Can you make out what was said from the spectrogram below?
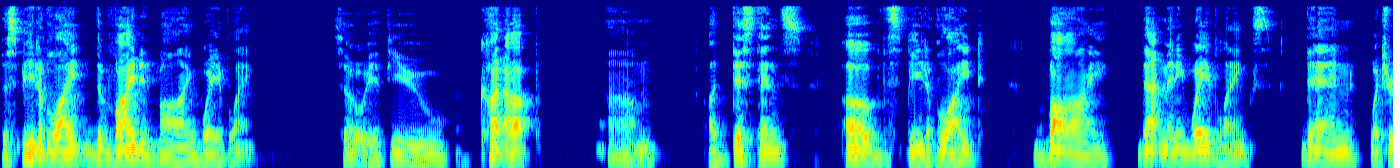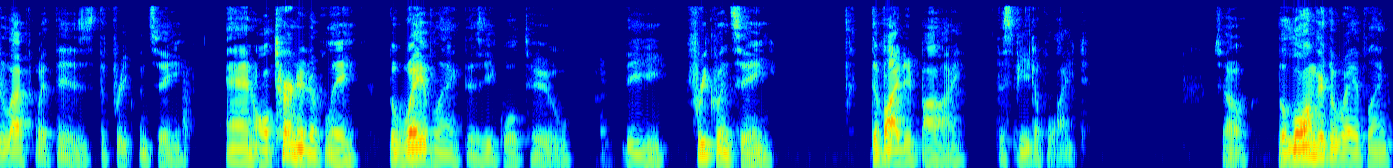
the speed of light divided by wavelength. So if you cut up um, a distance of the speed of light by that many wavelengths, then what you're left with is the frequency. And alternatively, the wavelength is equal to the frequency divided by the speed of light. So the longer the wavelength,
